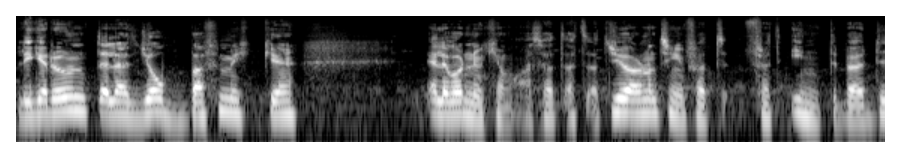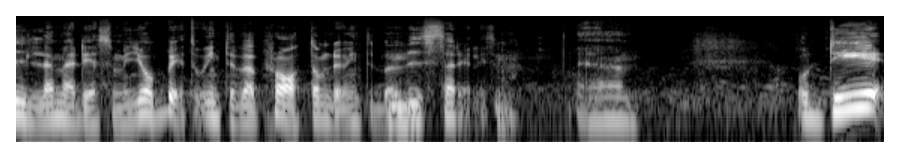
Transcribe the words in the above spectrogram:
ligga runt eller att jobba för mycket. Eller vad det nu kan vara. Alltså att, att, att göra någonting för att, för att inte börja deala med det som är jobbigt och inte börja prata om det och inte börja Mm. visa det. Liksom. Ehm, och det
